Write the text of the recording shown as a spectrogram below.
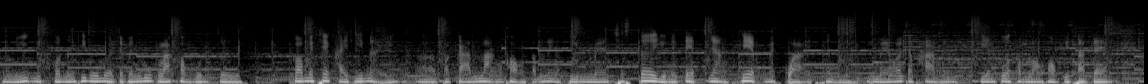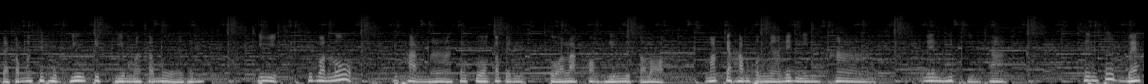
คนนี้อีกคนหนึ่งที่ดูเหมือนจะเป็นลูกรักของกุนซือ ก็ไม่ใช่ใครที่ไหนอ่อประการหลังของตำแหน่งทีมแมนเชสเตอร์อยูไนเต็ดอย่างเทพแม็กควายนั่นเองแม้ว่าจะผ่านเป็นเพียงตัวสำรองของปีศาจแดง แต่ก็ไม่ใช่ถูกยิ้วติดทีมมาเสมอที่ฟุตบอลโลกที่ผ่านมาเจ้าตัวก็เป็นตัวหลักของทีมอยู่ตลอด มักจะทำผลงานได้ดีหาเล่นให้ทีมชาติเซนเตอร์แบ็ก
